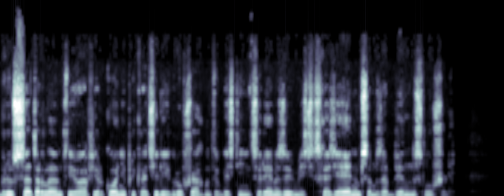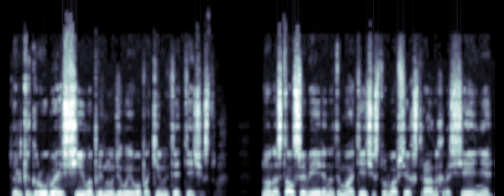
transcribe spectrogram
Брюс Саттерленд и Иоаф Яркони прекратили игру в шахматы в гостинице Ремеза и вместе с хозяином самозабвенно слушали. Только грубая сила принудила его покинуть отечество. Но он остался верен этому отечеству во всех странах рассеяния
